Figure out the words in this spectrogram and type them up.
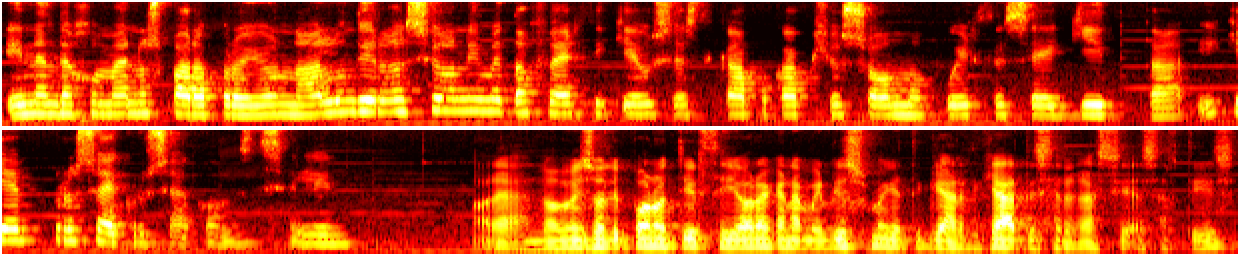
Είναι ενδεχομένως παραπροϊόν άλλων διεργασιών ή μεταφέρθηκε ουσιαστικά από κάποιο σώμα που ήρθε σε εγκύτητα ή και προσέκρουσε ακόμα στη σελήνη. Ωραία. Νομίζω λοιπόν ότι ήρθε η ώρα για να μιλήσουμε για την καρδιά της εργασίας αυτής,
